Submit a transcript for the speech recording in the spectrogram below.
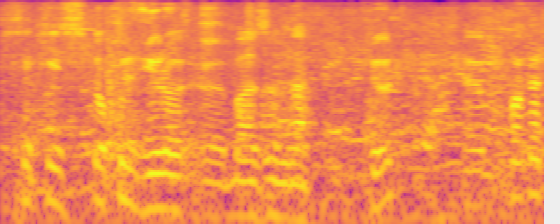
8-9 euro e, bazında artıyor. E, fakat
